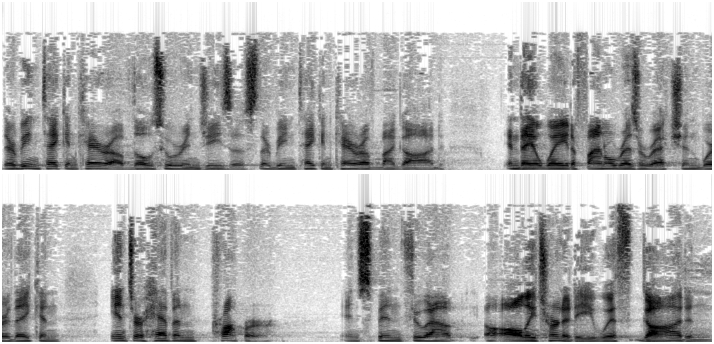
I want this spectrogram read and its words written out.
They're being taken care of, those who are in Jesus. They're being taken care of by God. And they await a final resurrection where they can enter heaven proper and spend throughout all eternity with God and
